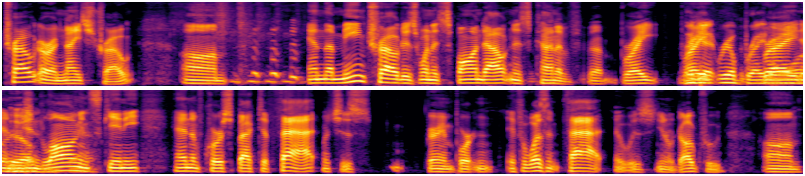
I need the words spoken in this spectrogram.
trout or a nice trout. Um, and the mean trout is when it spawned out and it's kind of uh, bright, They get real bright and, orange and and- long yeah. and skinny. And of course, back to fat, which is very important. If it wasn't fat, it was you know dog food. Um,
